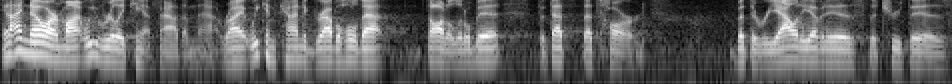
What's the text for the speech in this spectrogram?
And I know our mind. We really can't fathom that, right? We can kind of grab a hold of that thought a little bit, but that's that's hard. But the reality of it is, the truth is,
